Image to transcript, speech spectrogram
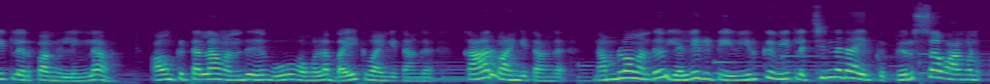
வீட்டில் இருப்பாங்க இல்லைங்களா? அவங்கக்கிட்டலாம் வந்து ஓ அவங்களாம் பைக் வாங்கிட்டாங்க கார் வாங்கிட்டாங்க. நம்மளும் வந்து எல்இடி டிவி இருக்குது வீட்டில் சின்னதாக இருக்குது பெருசாக வாங்கணும்.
